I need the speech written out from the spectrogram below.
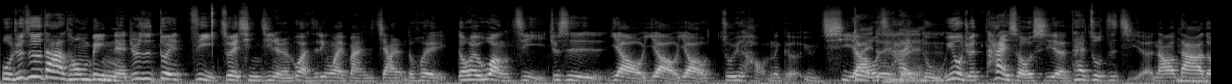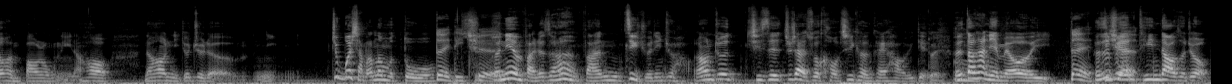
我觉得这是大的通病嗯。呢，就是对自己最亲近的人，不管是另外一半还是家人，都会都会忘记，就是要要要注意好那个语气啊，或者态度，因为我觉得太熟悉了，太做自己了，然后大家都很包容你，然后然后你就觉得你你就不会想到那么多，对，的确。可，你很烦，就是他很烦，你自己决定就好。然后就其实就像你说，口气可能可以好一点，对。可是当下你也没有而已。对，可是别人听到的时候就，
